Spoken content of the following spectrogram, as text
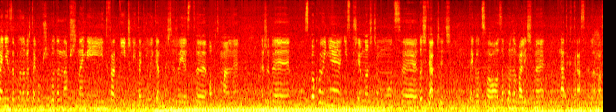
fajnie zaplanować taką przygodę na przynajmniej dwa dni, czyli taki weekend myślę, że jest e, optymalny, żeby spokojnie i z przyjemnością móc e, doświadczyć tego, co zaplanowaliśmy na tych trasach dla Was.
